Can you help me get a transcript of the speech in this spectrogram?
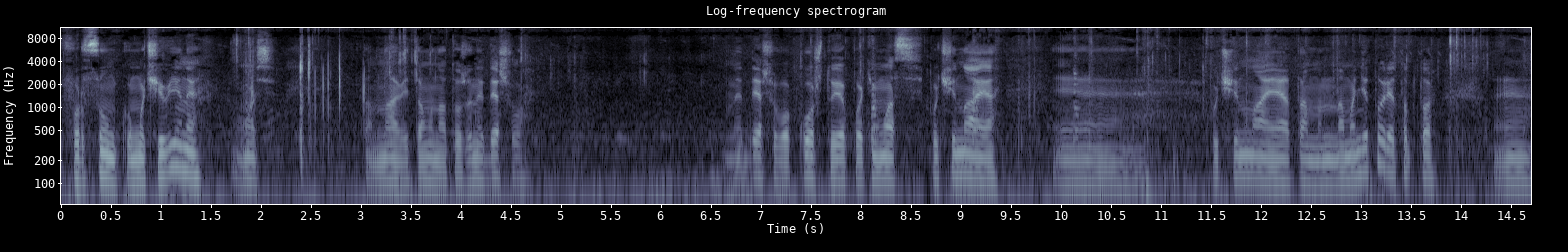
форсунку мочевини, ось, там навіть там вона теж не дешево. Не дешево коштує, потім у вас починає е, починає там на моніторі, тобто е,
